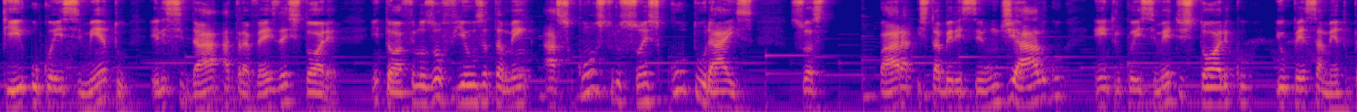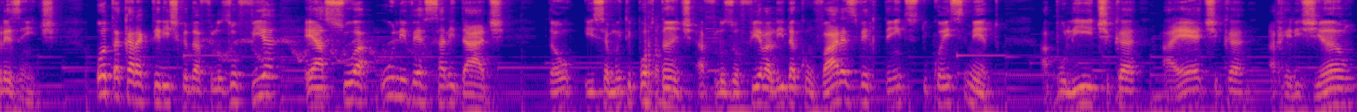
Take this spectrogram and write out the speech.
que o conhecimento ele se dá através da história. Então a filosofia usa também as construções culturais suas para estabelecer um diálogo entre o conhecimento histórico e o pensamento presente. Outra característica da filosofia é a sua universalidade. Então, isso é muito importante. A filosofia ela lida com várias vertentes do conhecimento: a política, a ética, a religião,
